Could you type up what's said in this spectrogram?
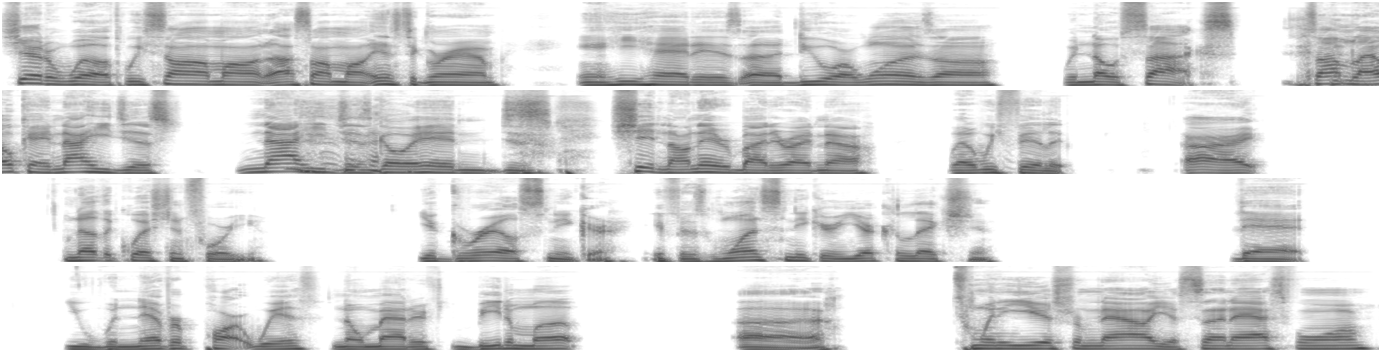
Share the wealth. We saw him on. I saw him on Instagram, and he had his uh, Dior ones on with no socks. So I'm like, okay, now he just now he just go ahead and just shitting on everybody right now. But we feel it. All right. Another question for you: Your Grail sneaker. If there's one sneaker in your collection that you would never part with, no matter if you beat them up, uh, 20 years from now, your son asks for them,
